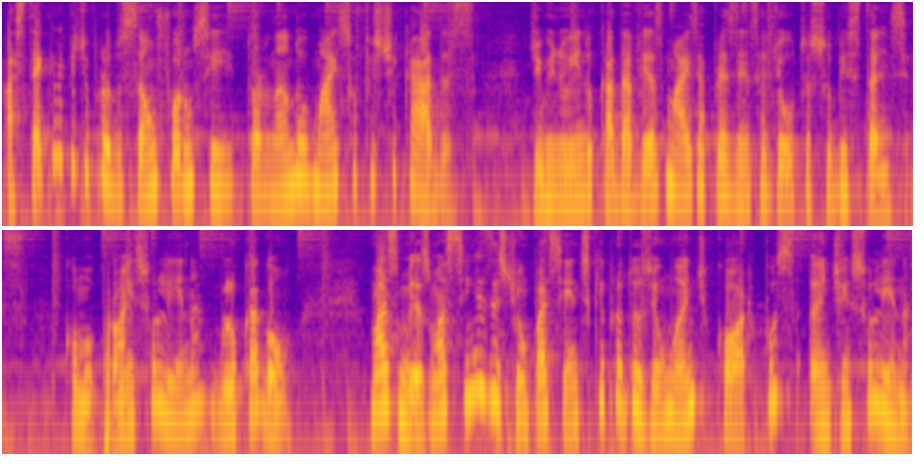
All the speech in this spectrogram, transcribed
As técnicas de produção foram se tornando mais sofisticadas, diminuindo cada vez mais a presença de outras substâncias, como proinsulina, glucagon. Mas mesmo assim existiam pacientes que produziam anticorpos anti-insulina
